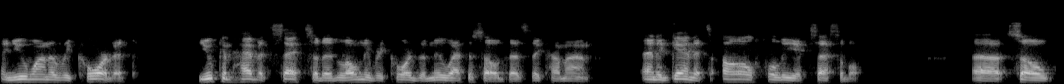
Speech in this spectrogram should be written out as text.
and you want to record it, you can have it set so that it'll only record the new episodes as they come on. And again, it's all fully accessible. Uh, so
